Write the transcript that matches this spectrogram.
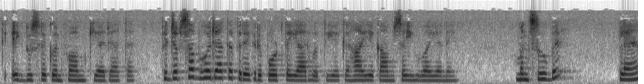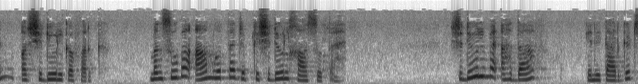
کہ ایک دوسرے کو انفارم کیا جاتا ہے۔ پھر جب سب ہو جاتا ہے، پھر ایک رپورٹ تیار ہوتی ہے کہ ہاں یہ کام صحیح ہوا یا نہیں۔ منصوبے، پلان اور شیڈیول کا فرق۔ منصوبہ عام ہوتا ہے جبکہ شیڈیول خاص ہوتا ہے۔ شیڈیول میں اہداف یعنی ٹارگیٹس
